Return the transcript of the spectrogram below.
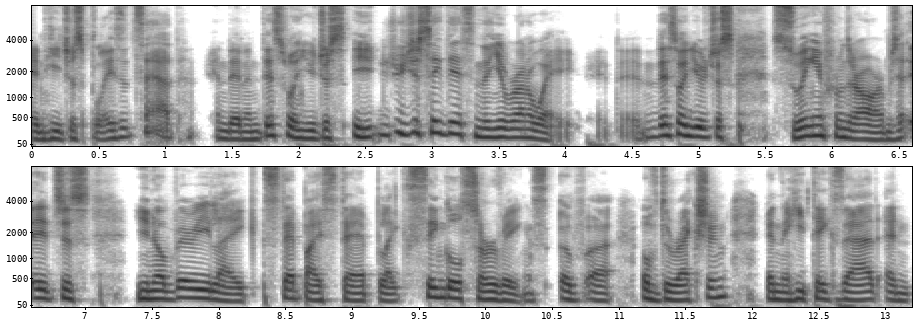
and he just plays it sad. And then in this one, you just you, you just say this, and then you run away. In this one, you're just swinging from their arms. It's just you know very like step by step, like single servings of uh, of direction, and then he takes that, and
